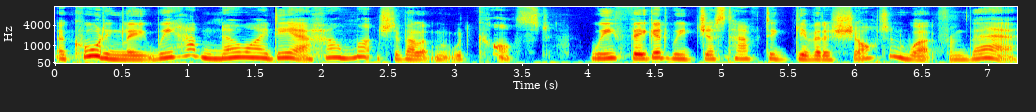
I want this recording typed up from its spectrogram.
Accordingly, we had no idea how much development would cost. We figured we'd just have to give it a shot and work from there.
